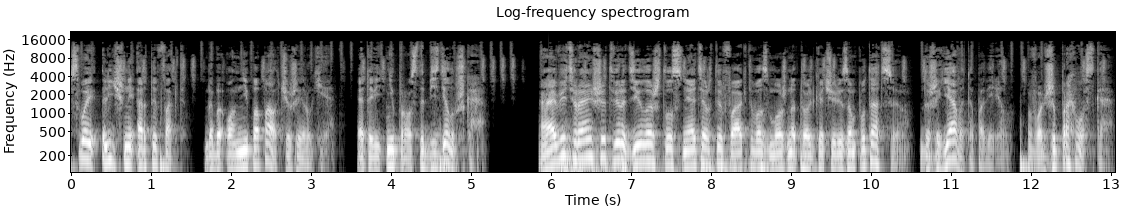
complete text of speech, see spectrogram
свой личный артефакт, дабы он не попал в чужие руки. Это ведь не просто безделушка. А ведь раньше твердила, что снять артефакт возможно только через ампутацию. Даже я в это поверил. Вот же прохвостка.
